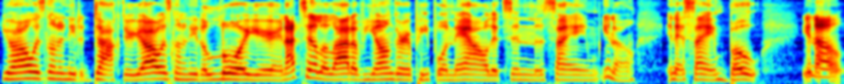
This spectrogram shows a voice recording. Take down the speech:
You're always going to need a doctor. You're always going to need a lawyer. And I tell a lot of younger people now that's in the same, you know, in that same boat, you know,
